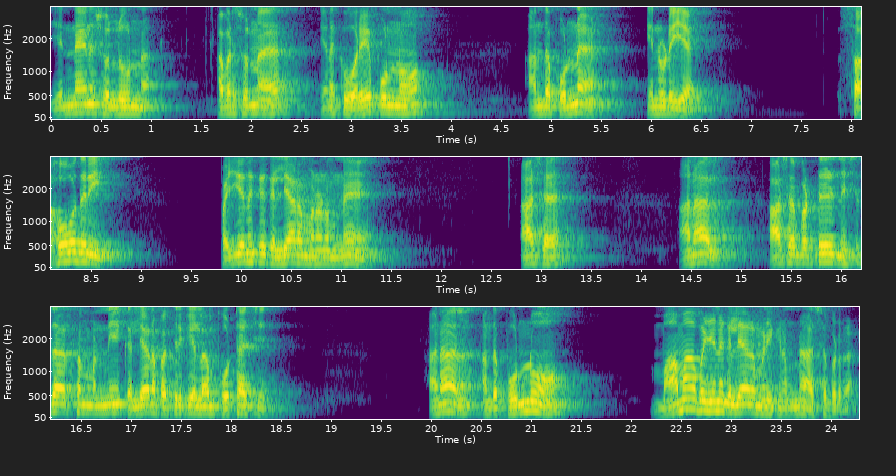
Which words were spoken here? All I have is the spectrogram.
என்னன்னு சொல்லுன்னா அவர் சொன்னார் எனக்கு ஒரே பொண்ணும் அந்த பொண்ணை என்னுடைய சகோதரி பையனுக்கு கல்யாணம் பண்ணணும்னு ஆசை. ஆனால் ஆசைப்பட்டு நிச்சயதார்த்தம் பண்ணி கல்யாண பத்திரிக்கையெல்லாம் போட்டாச்சு. ஆனால் அந்த பொண்ணும் மாமா பையனை கல்யாணம் பண்ணிக்கணும்னு ஆசைப்படுறான்.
